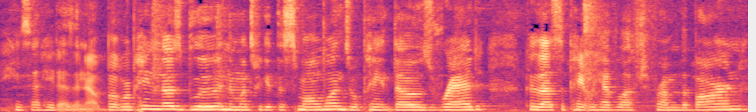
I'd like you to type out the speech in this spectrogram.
He said he doesn't know. But we're painting those blue. And then once we get the small ones, we'll paint those red. Because that's the paint we have left from the barn.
